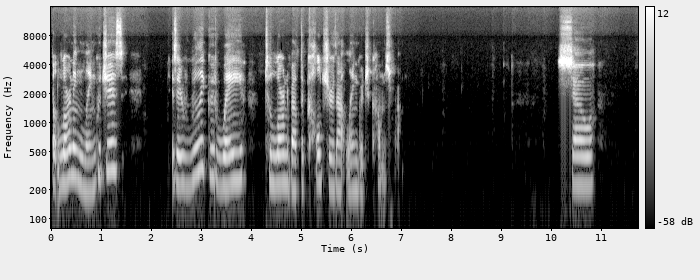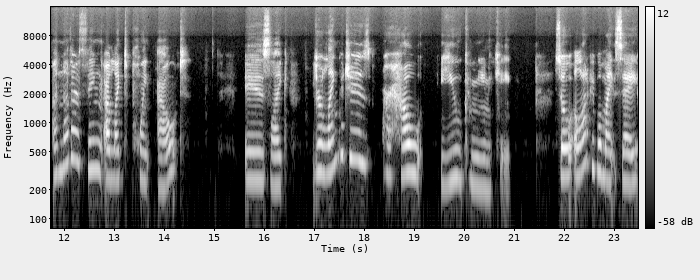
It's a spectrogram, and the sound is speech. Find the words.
but learning languages is a really good way to learn about the culture that language comes from. So, another thing I'd like to point out is like your languages are how you communicate. So, a lot of people might say,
